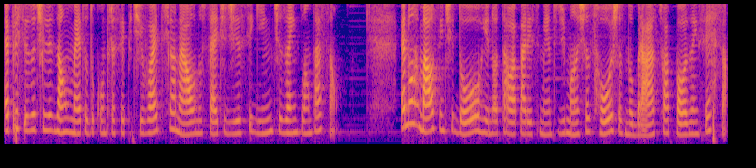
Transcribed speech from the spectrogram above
é preciso utilizar um método contraceptivo adicional nos sete dias seguintes à implantação. É normal sentir dor e notar o aparecimento de manchas roxas no braço após a inserção.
